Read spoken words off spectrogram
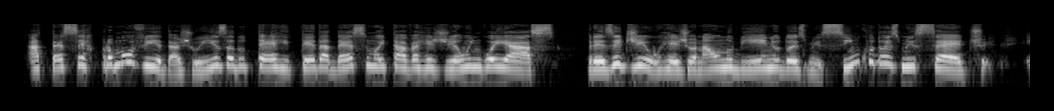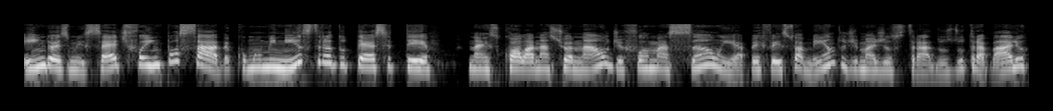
até ser promovida a juíza do TRT da 18ª Região em Goiás. Presidiu o regional no biênio 2005-2007. Em 2007, foi empossada como ministra do TST. Na Escola Nacional de Formação e Aperfeiçoamento de Magistrados do Trabalho,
